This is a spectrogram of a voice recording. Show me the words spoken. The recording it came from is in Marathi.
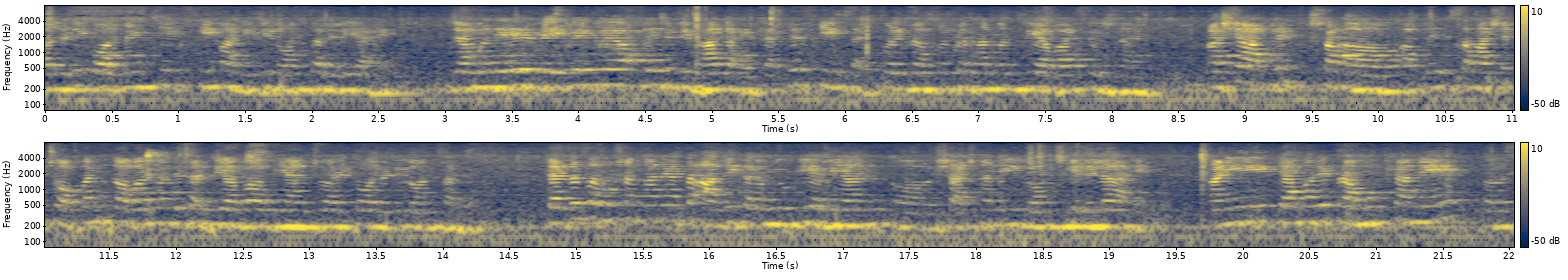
ऑलरेडी गव्हर्नमेंटची एक स्कीम आहे जी लॉन्च झालेली आहे ज्यामध्ये वेगवेगळे आपले जे विभाग आहेत त्यातले स्कीम्स आहेत. फॉर एक्झाम्पल प्रधानमंत्री आवास योजना आहे. असे आपले आपले सहाशे चौपन्न गावांमध्ये सर्दी आबा अभियान जो आहे तो ऑलरेडी लॉन्च झाला त्याच्याच अनुषंगाने आता आधी कर्मयोगी अभियान शासनाने लॉन्च केलेलं आहे. आणि त्यामध्ये प्रामुख्याने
